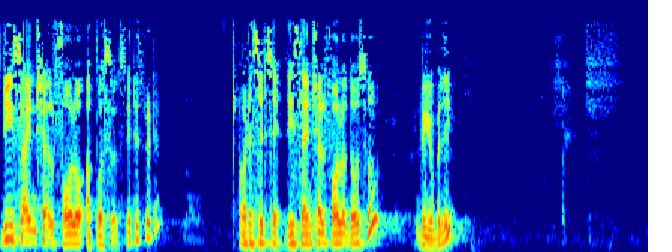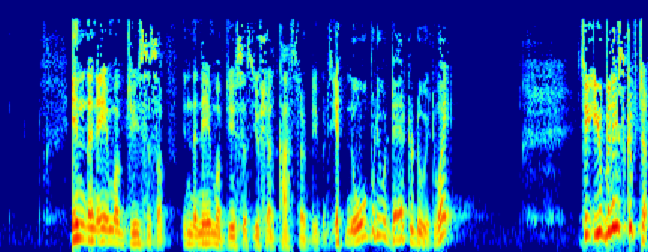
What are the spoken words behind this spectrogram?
These signs shall follow apostles. It is written. What does it say? These signs shall follow those who? Do you believe? In the name of Jesus of, in the name of Jesus you shall cast out demons. Yet nobody would dare to do it. Why? See, you believe scripture.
